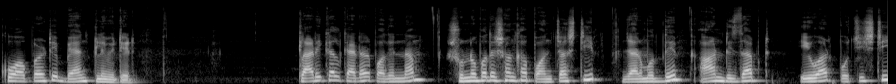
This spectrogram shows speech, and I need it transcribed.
cooperative bank limited clerical cadre পদের নাম, শূন্য পদের সংখ্যা পঞ্চাশটি, যার মধ্যে আনরিজার্ভড ইউআর পঁচিশটি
